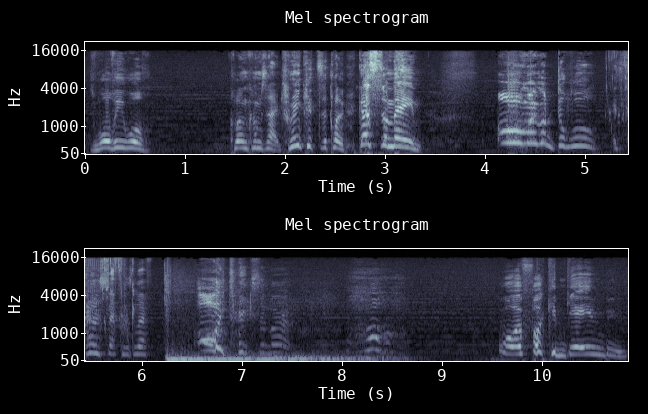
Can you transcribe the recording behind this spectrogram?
It's wall v wall. Clone comes out, trinkets the clone, gets the maim! Oh my god, the wall! It's 10 seconds left. Oh, he takes him out! Oh, what a fucking game, dude.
